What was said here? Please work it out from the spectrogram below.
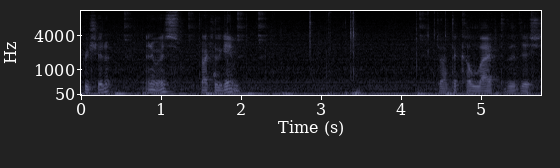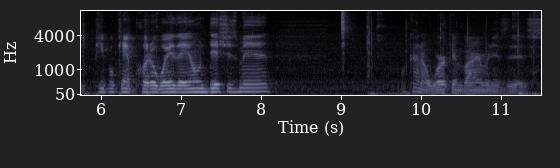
Appreciate it. Anyways, back to the game. Do I have to collect the dishes? People can't put away their own dishes, man. What kind of work environment is this?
